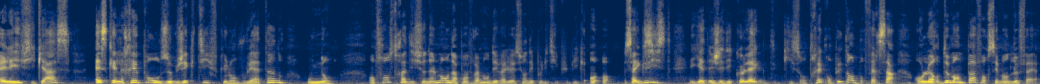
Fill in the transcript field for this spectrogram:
elle est efficace? Est-ce qu'elle répond aux objectifs que l'on voulait atteindre ou non? En France, traditionnellement, on n'a pas vraiment d'évaluation des politiques publiques. ça existe. J'ai des collègues qui sont très compétents pour faire ça. On ne leur demande pas forcément de le faire.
